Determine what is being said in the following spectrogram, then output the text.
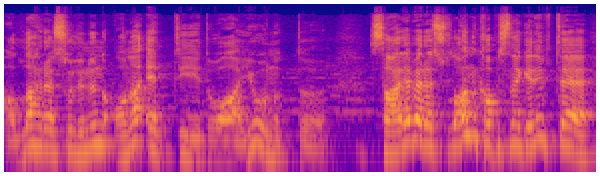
Allah Resulü'nün ona ettiği duayı unuttu. Salebe Resulullah'ın kapısına gelip de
